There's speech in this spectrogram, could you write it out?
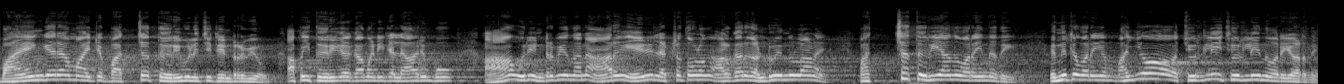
ഭയങ്കരമായിട്ട് പച്ച തെറി വിളിച്ചിട്ട് ഇന്റർവ്യൂ അപ്പോൾ ഈ തെറി കേൾക്കാൻ വേണ്ടിയിട്ട് എല്ലാവരും പോവും. ആ ഒരു ഇന്റർവ്യൂ എന്ന് പറഞ്ഞാൽ ആറ് ഏഴ് ലക്ഷത്തോളം ആൾക്കാർ കണ്ടു എന്നുള്ളതാണ്. പച്ച തെറിയാന്ന് പറയുന്നത്. എന്നിട്ട് പറയും അയ്യോ ചുരുളി ചുരുളി എന്ന് പറയുമായിരുന്നു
